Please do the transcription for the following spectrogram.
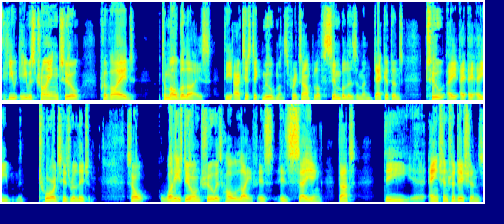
he he was trying to provide to mobilize the artistic movements, for example, of symbolism and decadence, to a, a, a, towards his religion. So what he's doing through his whole life is is saying that the uh, ancient traditions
